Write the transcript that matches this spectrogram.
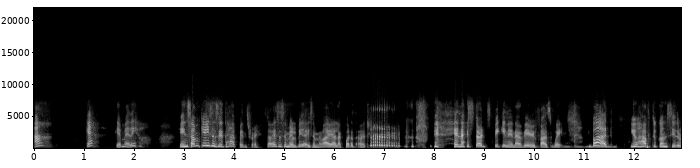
ah, ¿qué? ¿Qué me dijo? In some cases it happens, right? So a veces se me olvida y se me vaya la cuerda. and I start speaking in a very fast way. But you have to consider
